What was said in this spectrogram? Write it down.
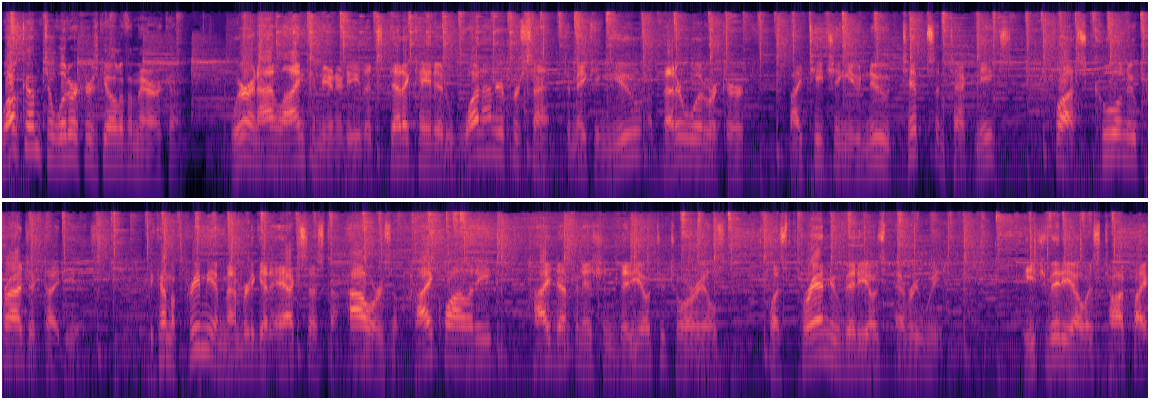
Welcome to Woodworkers Guild of America. We're an online community that's dedicated 100% to making you a better woodworker by teaching you new tips and techniques, plus cool new project ideas. Become a premium member to get access to hours of high quality, high definition video tutorials, plus brand new videos every week. Each video is taught by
